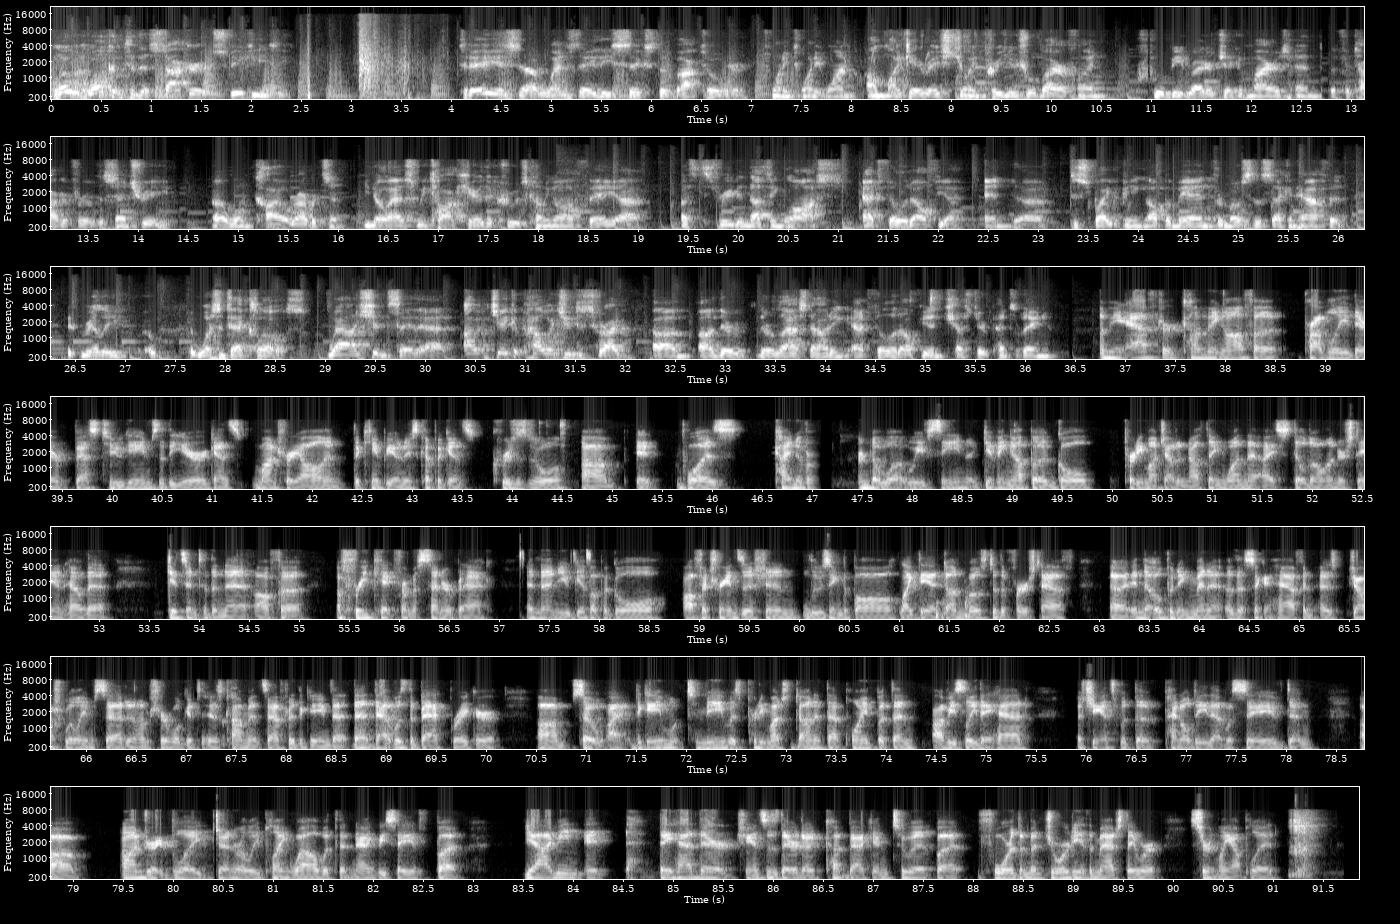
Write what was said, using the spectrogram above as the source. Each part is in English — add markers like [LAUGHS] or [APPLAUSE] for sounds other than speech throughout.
Hello and welcome to the Soccer Speakeasy. Today is uh, Wednesday, the 6th of October, 2021. I'm Mike Arace, joined per usual by our fine crew beat writer Jacob Myers and the photographer of the century, uh, one Kyle Robertson. You know, as we talk here, the crew is coming off a uh, a three to nothing loss at Philadelphia, and uh, despite being up a man for most of the second half, it it really it wasn't that close. Well, I shouldn't say that. Uh, Jacob, how would you describe um, uh, their their last outing at Philadelphia and Chester, Pennsylvania? I mean, after coming off of probably their best two games of the year against Montreal and the Campeones Cup against Cruz Azul. Um, it was kind of to what we've seen, giving up a goal pretty much out of nothing. One that I still don't understand how that gets into the net off a, a free kick from a center back. And then you give up a goal off a transition, losing the ball like they had done most of the first half uh, in the opening minute of the second half. And as Josh Williams said, and I'm sure we'll get to his comments after the game, that that that was the backbreaker. Um, so I, the game to me was pretty much done at that point. But then obviously they had a chance with the penalty that was saved, and uh, Andre Blake generally playing well with the Nagbe save. But yeah, I mean it. They had their chances there to cut back into it, but for the majority of the match, they were certainly outplayed.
